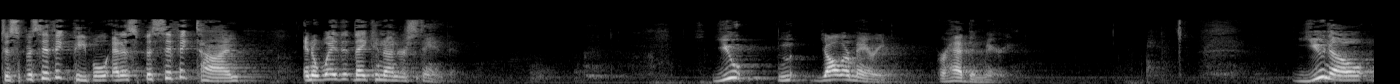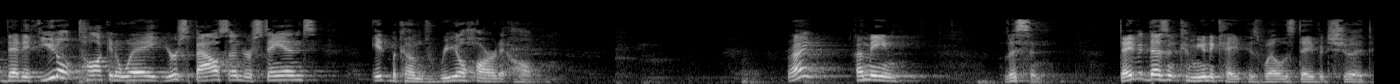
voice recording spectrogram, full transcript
to specific people at a specific time in a way that they can understand it. You, y'all are married or have been married. You know that if you don't talk in a way your spouse understands, it becomes real hard at home. Right? I mean, listen, David doesn't communicate as well as David should.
